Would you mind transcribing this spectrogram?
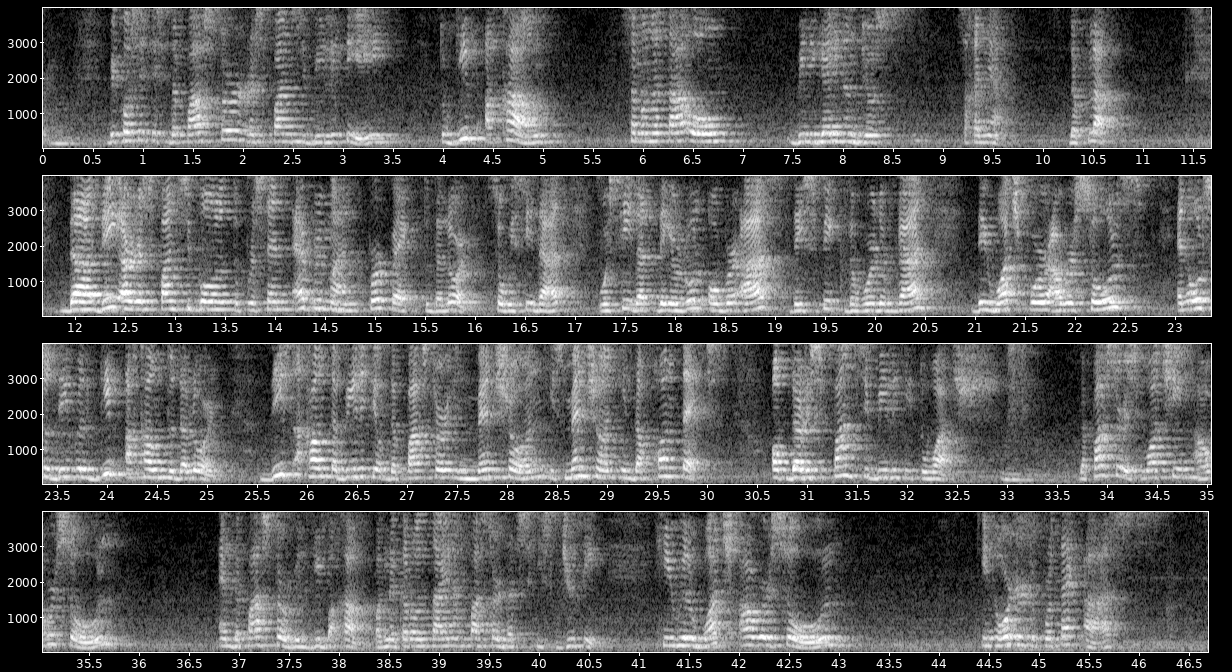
Because it is the pastor responsibility to give account sa mga taong binigay ng Diyos sa kanya. The flock. The, they are responsible to present every man perfect to the Lord. So we see that. We see that they rule over us. They speak the word of God. They watch for our souls. And also they will give account to the Lord. This accountability of the pastor in mention is mentioned in the context of the responsibility to watch. The pastor is watching our soul and the pastor will give account. Pag nagkaroon tayo ng pastor, that's his duty. He will watch our soul in order to protect us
